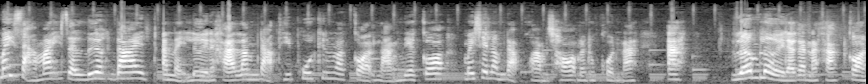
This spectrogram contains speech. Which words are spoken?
ไม่สามารถที่จะเลือกได้อันไหนเลยนะคะลำดับที่พูดขึ้นมาก่อนหลังเนี่ยก็ไม่ใช่ลำดับความชอบนะทุกคนนะอะเริ่มเลยแล้วกันนะคะ ก่อน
